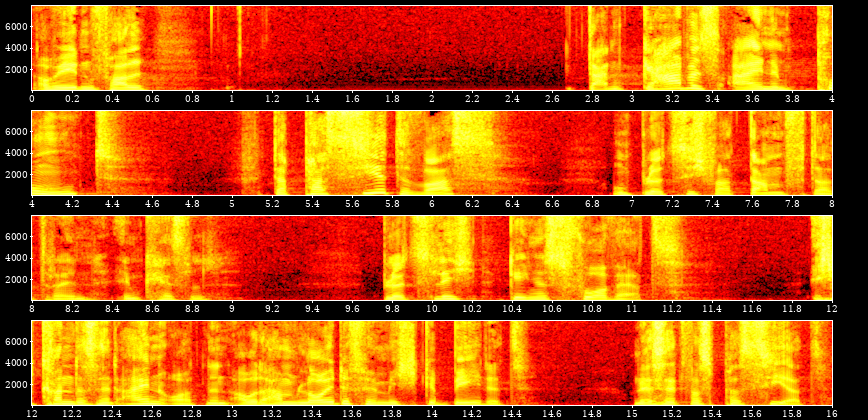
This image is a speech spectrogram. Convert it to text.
Auf jeden Fall, dann gab es einen Punkt, da passierte was und plötzlich war Dampf da drin im Kessel. Plötzlich ging es vorwärts. Ich kann das nicht einordnen, aber da haben Leute für mich gebetet. Und da ist etwas passiert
